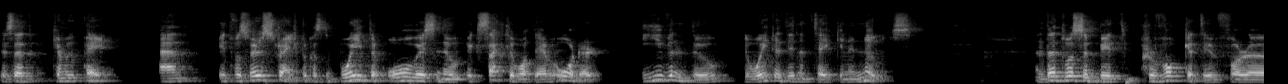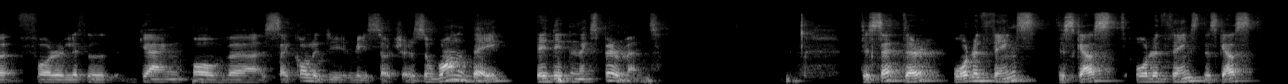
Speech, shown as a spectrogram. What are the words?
they said, Can we pay? And it was very strange because the waiter always knew exactly what they have ordered, even though the waiter didn't take any notes. And that was a bit provocative for a, for a little gang of uh, psychology researchers. So one day they did an experiment. They sat there, ordered things, discussed, ordered things, discussed,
